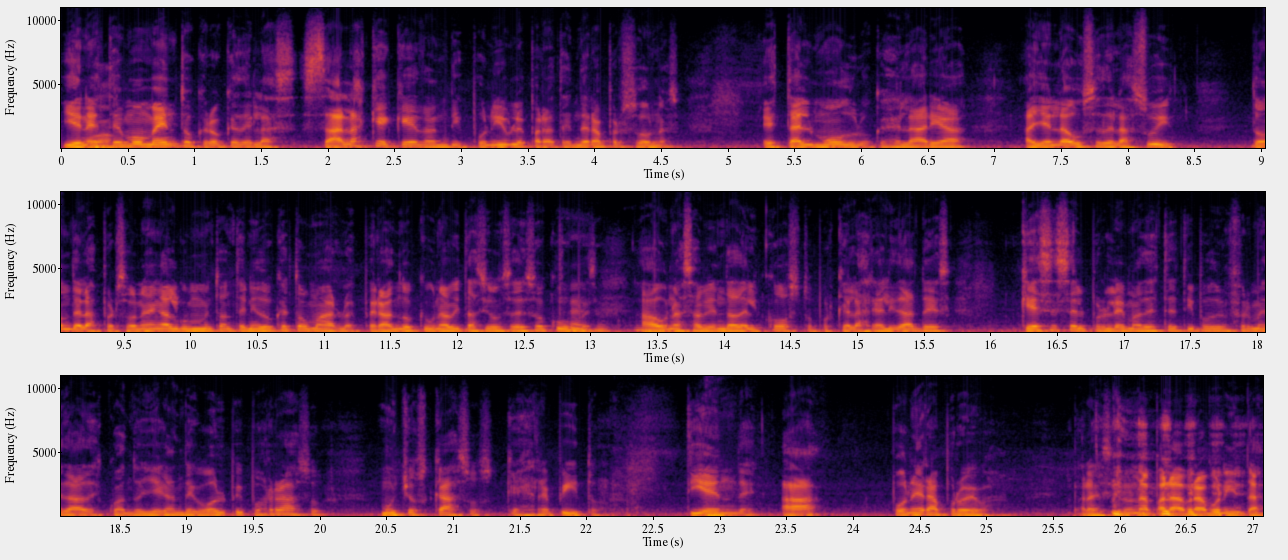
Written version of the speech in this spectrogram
Y en este momento creo que de las salas que quedan disponibles para atender a personas, está el módulo, que es el área allá en la UCE de la suite, donde las personas en algún momento han tenido que tomarlo esperando que una habitación se desocupe, a una sabienda del costo, porque la realidad es que ese es el problema de este tipo de enfermedades cuando llegan de golpe y porrazo, muchos casos que, repito, tiende a poner a prueba, para decir una palabra bonita,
